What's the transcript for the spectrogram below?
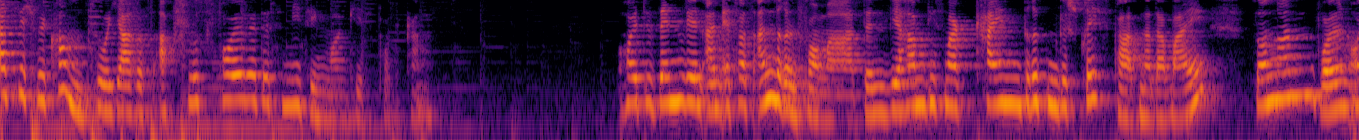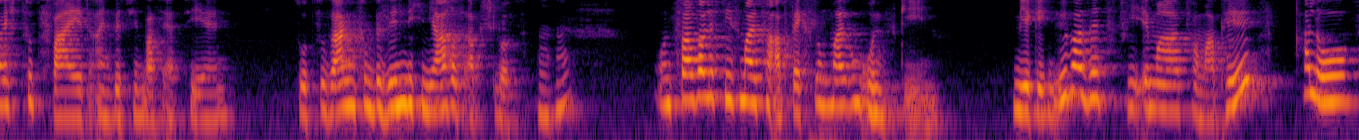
Herzlich willkommen zur Jahresabschlussfolge des Meeting Monkeys Podcasts. Heute senden wir in einem etwas anderen Format, denn wir haben diesmal keinen dritten Gesprächspartner dabei, sondern wollen euch zu zweit ein bisschen was erzählen. Sozusagen zum besinnlichen Jahresabschluss. Mhm. Und zwar soll es diesmal zur Abwechslung mal um uns gehen. Mir gegenüber sitzt wie immer Thomas Pilz. Hallo.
